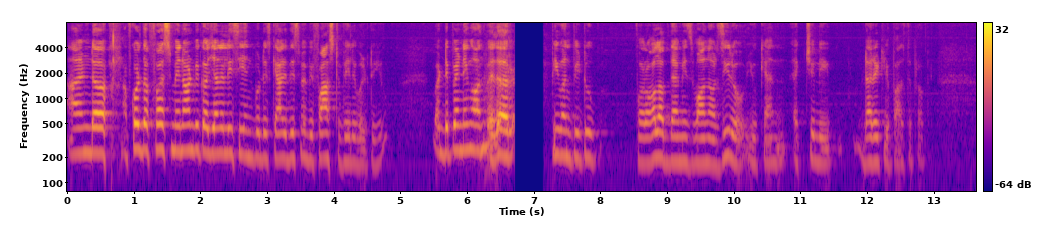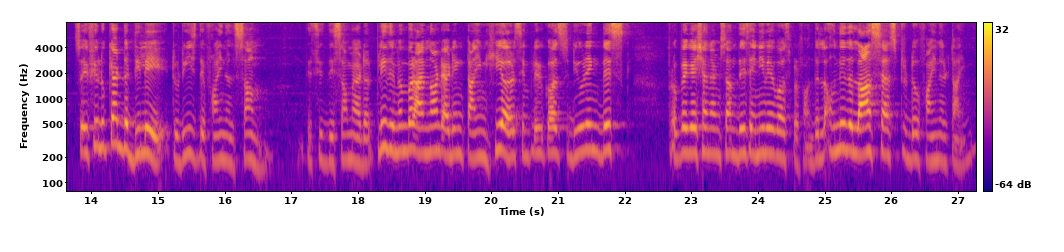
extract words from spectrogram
and uh, of course, the first may not because generally C input is carry this may be fast available to you, but depending on whether P 1 P 2 for all of them is 1 or 0 you can actually directly pass the problem. So, if you look at the delay to reach the final sum this is the sum adder. Please remember I am not adding time here simply because during this propagation and sum this anyway was performed the only the last has to do final time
